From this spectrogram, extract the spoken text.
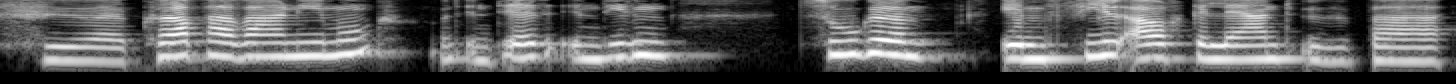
für Körperwahrnehmung und in, der, in diesem Zuge eben viel auch gelernt über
